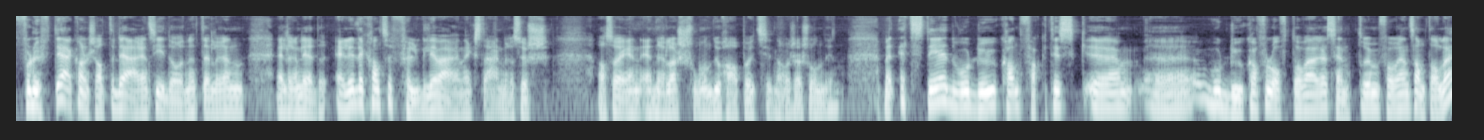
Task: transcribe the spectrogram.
fornuftige er kanskje at det er en sideordnet eller en, eller en, leder. Eller det kan selvfølgelig være en ekstern ressurs. Altså en, en, relasjon du har på utsiden av organisasjonen din. Men et sted hvor du kan faktisk eh, eh, Hvor du kan få lov til å være sentrum for en samtale.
